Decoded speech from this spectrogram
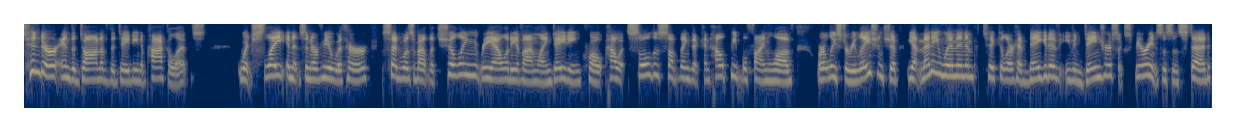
Tinder and the Dawn of the Dating Apocalypse which Slate, in its interview with her, said was about the chilling reality of online dating. Quote, how it's sold as something that can help people find love or at least a relationship. Yet many women in particular have negative, even dangerous experiences instead,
